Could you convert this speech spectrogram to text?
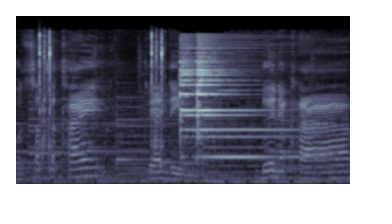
กด subscribe กระดิ่งด้วยนะครับ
